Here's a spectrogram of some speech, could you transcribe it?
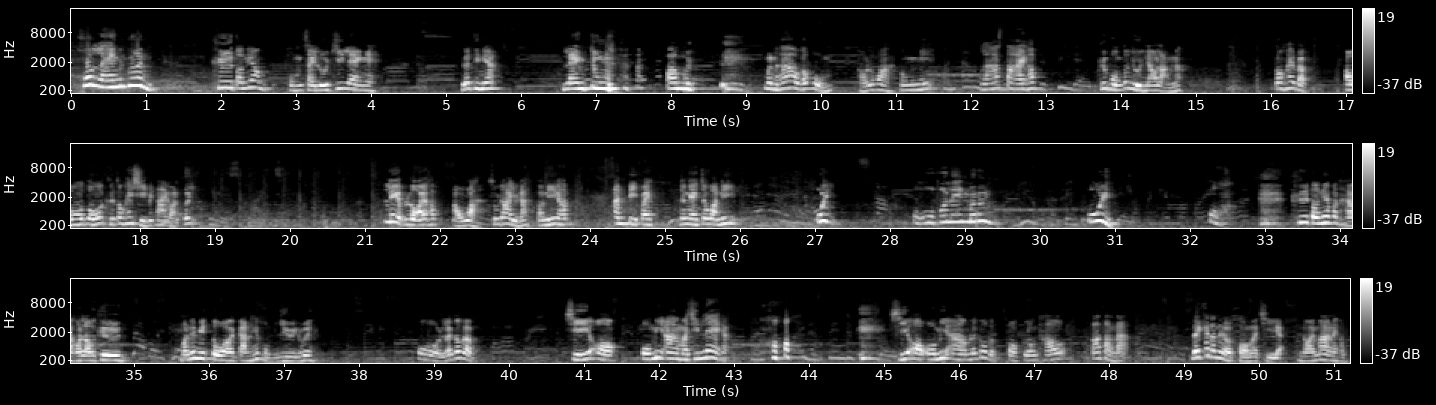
โคตรแรงเพื่อนๆคือตอนเนี้ยผมใส่ลุยขี้แรงไง แล้วทีเนี้ยแรงจุง ปลาหมึก มันห้าวครับผม เอาแล้วว่ะตรงนี้ An ally Last has die ครับ คือผมต้องอยู่แนวหลังนะ ต้องให้แบบ เอาตรงๆก็คือต้องให้ฉีไปตายก่อน เอ้ย เรียบร้อยครับ เอาว่ะ สู้ได้อยู่นะ ตอนนี้นะครับ อันติไป ยังไงจังหวะนี้ อุ้ย โอ้โหเฟอร์เรนมึง อุ้ย โอ้ คือตอนเนี้ยปัญหาของเราคือ มันไม่มีตัวกันให้ผมยืนเว้ย โอ้โห แล้วก็แบบฉีออกโอมิอาร์มาชิ้นแรกอะ An ally has been defeated. ฉีออกโอมิอาร์มแล้วก็แบบออกรองเท้าต้านสังนะ ได้แค่นั้นเหรอของอะฉีอะน้อยมากเลยครับ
